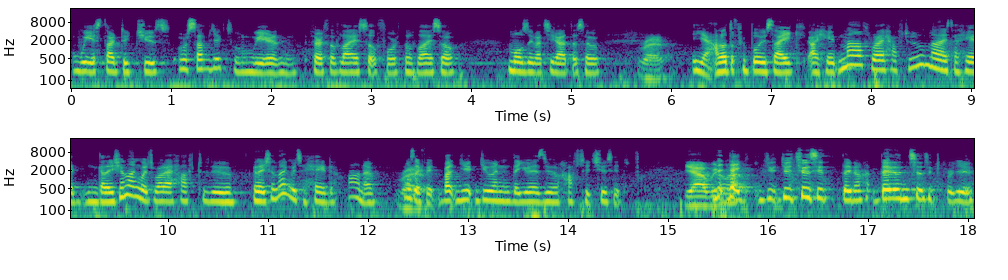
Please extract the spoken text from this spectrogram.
we start to choose our subjects when we're in third of life, so fourth of life, so mostly bachillerato. So Right. yeah, a lot of people is like, I hate math, but I have to do math. I hate Galician language, but I have to do Galician language. I hate, I don't know, most of it. But you, you in the US, you don't have to choose it. Yeah, we they- have, you, you choose it. They don't. They don't choose it for you.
